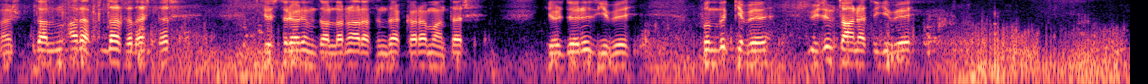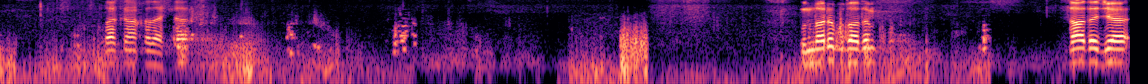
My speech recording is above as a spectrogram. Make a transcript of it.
Ben şu dalın arasında arkadaşlar gösterelim dalların arasında kara mantar. Gördüğünüz gibi fındık gibi, üzüm tanesi gibi. Bakın arkadaşlar. Bunları budadım. Sadece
